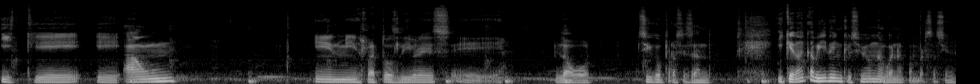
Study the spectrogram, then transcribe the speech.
y que eh, aún en mis ratos libres lo sigo procesando. Y que da cabida inclusive una buena conversación.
